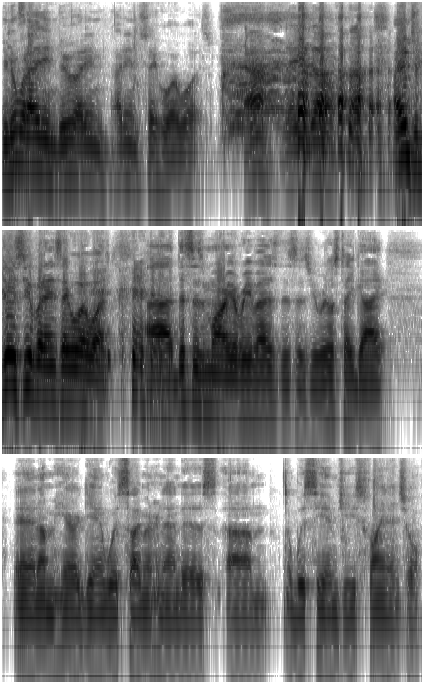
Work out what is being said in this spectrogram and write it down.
You know what I didn't do? I didn't. I didn't say who I was. Ah, there you go. I introduced you, but I didn't say who I was. Uh, this is Mario Rivas. This is your real estate guy, and I'm here again with Simon Hernandez um, with CMG's Financial.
